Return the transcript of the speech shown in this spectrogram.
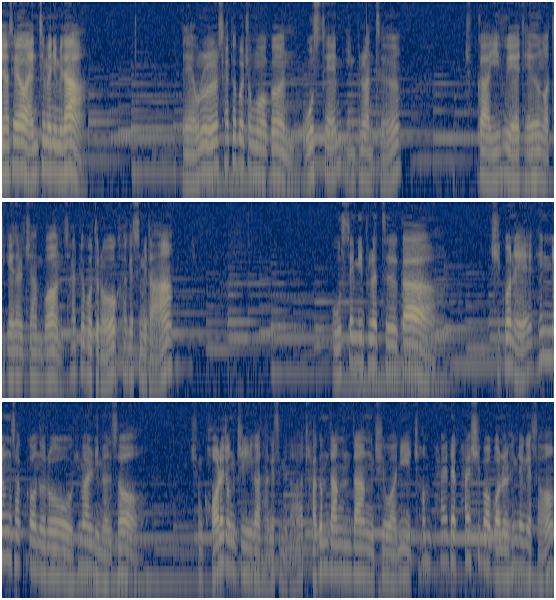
안녕하세요. 엔티맨입니다. 네 오늘 살펴볼 종목은 오스템 임플란트. 주가 이후에 대응 어떻게 될지 한번 살펴보도록 하겠습니다. 오스템 임플란트가 직원의 횡령 사건으로 휘말리면서 지금 거래 정지가 당했습니다. 자금 담당 지원이 1880억 원을 횡령해서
